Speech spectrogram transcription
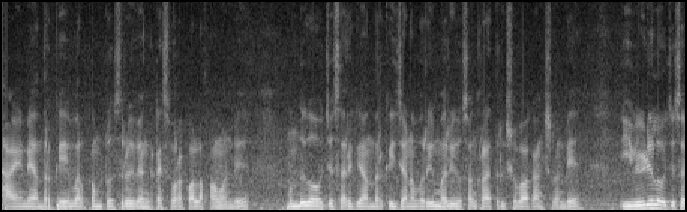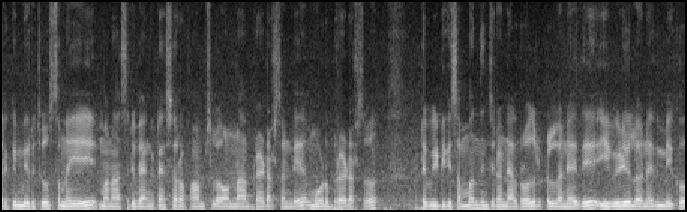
హాయ్ అండి అందరికీ. వెల్కమ్ టు శ్రీ వెంకటేశ్వర కోళ్ళ ఫామ్ అండి. ముందుగా వచ్చేసరికి అందరికీ జనవరి మరియు సంక్రాంతికి శుభాకాంక్షలు అండి. ఈ వీడియోలో వచ్చేసరికి మీరు చూస్తున్నవి మన శ్రీ వెంకటేశ్వర ఫామ్స్లో ఉన్న బ్రీడర్స్ అండి. మూడు బ్రీడర్స్. అంటే వీటికి సంబంధించిన నెల రోజుల పిల్ల అనేది ఈ వీడియోలో అనేది మీకు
